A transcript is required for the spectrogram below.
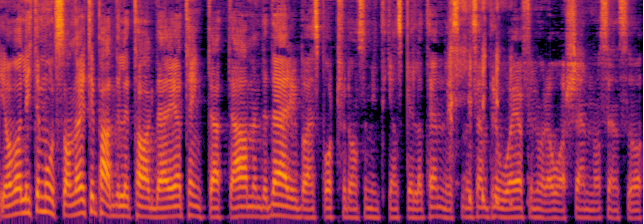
jag var lite motståndare till paddel ett tag där. Jag tänkte att ja, men det där är ju bara en sport för de som inte kan spela tennis. Men sen provade jag för några år sedan och sen så,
